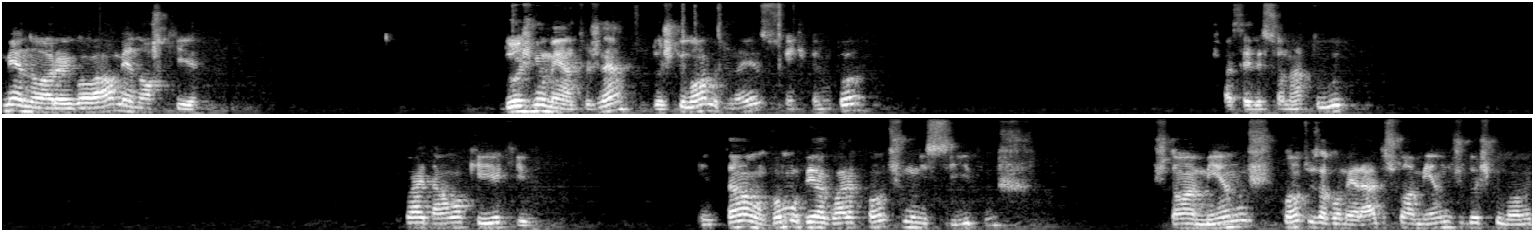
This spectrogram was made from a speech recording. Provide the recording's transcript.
Menor ou igual a, menor que 2 mil metros, né? 2 quilômetros, não é isso que a gente perguntou? A gente vai selecionar tudo. Vai dar um ok aqui. Então, vamos ver agora quantos municípios estão a menos, quantos aglomerados estão a menos de 2 km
